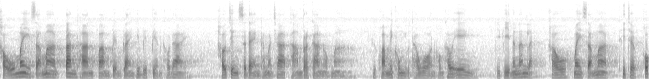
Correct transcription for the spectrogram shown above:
เขาไม่สามารถต้านทานความเปลี่ยนแปลงที่เบียดเบียนเขาได้ เขาจึงแสดงธรรมชาติถามประการออกมา คือความไม่คงอยู่ทาวรของเขาเอง ผีผีนั้นนั่นแหละ เขาไม่สามารถที่จะพบ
